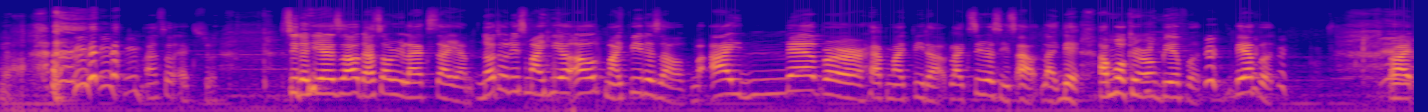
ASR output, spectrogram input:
Yeah. That's so extra. See, the hair is out. That's how relaxed I am. Not only is my hair out, my feet is out. I never have my feet out. Like, seriously, it's out. Like, there. I'm walking around barefoot. barefoot. All right.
